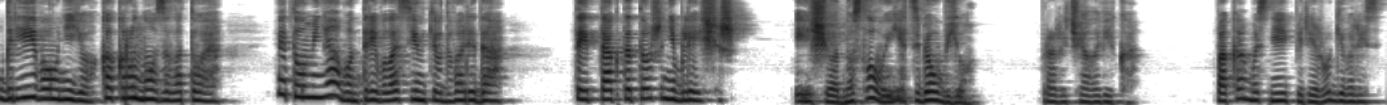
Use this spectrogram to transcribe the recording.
Грива у нее, как руно золотое. Это у меня вон три волосинки в два ряда. Ты так-то тоже не блещешь. И еще одно слово, и я тебя убью, прорычала Вика. Пока мы с ней переругивались,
